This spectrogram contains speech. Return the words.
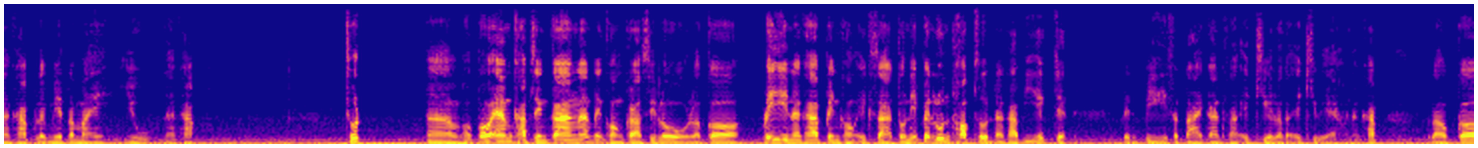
นะครับละเมียดละไมอยู่นะครับ ชุดเพราะแอมขับเสียงกลางนั้นเป็นของ g r a c i l o แล้วก็ รีนะครับ เป็นของ x 3ตัวนี้เป็นรุ่นท็อปสุดนะครับ EX7 เป็นปีสไตล์การฟัง XQ แล้วก็ XQL นะครับ แล้วก็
